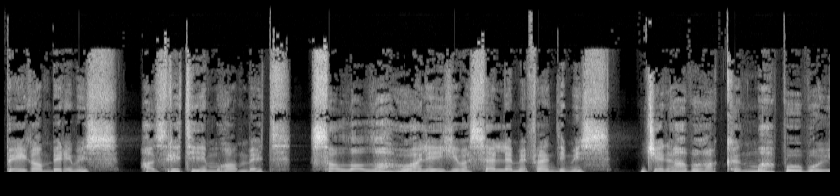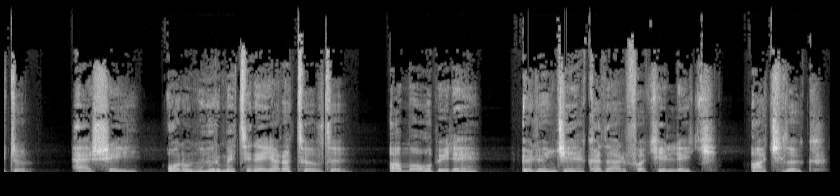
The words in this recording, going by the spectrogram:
Peygamberimiz Hazreti Muhammed sallallahu aleyhi ve sellem Efendimiz Cenab-ı Hakk'ın mahbubuydu. Her şey onun hürmetine yaratıldı. Ama o bile ölünceye kadar fakirlik, açlık,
